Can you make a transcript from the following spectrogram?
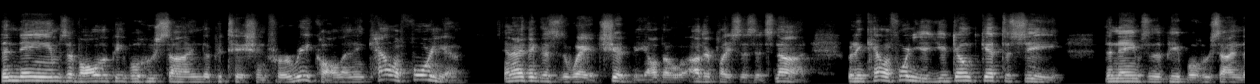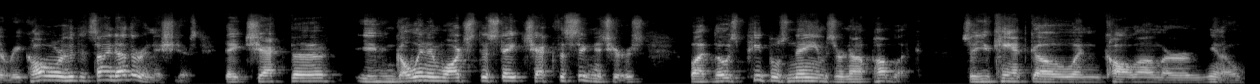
the names of all the people who signed the petition for a recall. And in California, and I think this is the way it should be, although other places it's not, but in California, you don't get to see the names of the people who signed the recall or who signed other initiatives. They check the, you can go in and watch the state check the signatures, but those people's names are not public. So you can't go and call them or, you know,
